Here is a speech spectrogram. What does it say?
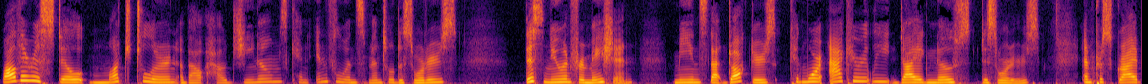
While there is still much to learn about how genomes can influence mental disorders, this new information means that doctors can more accurately diagnose disorders and prescribe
